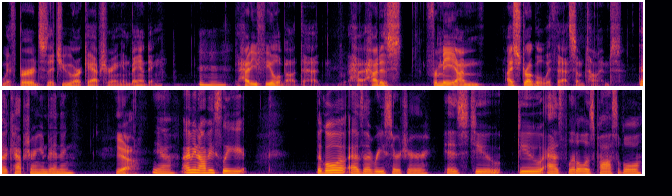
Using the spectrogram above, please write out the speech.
with birds that you are capturing and banding. hmm How do you feel about that? How, how does, for me, I'm I struggle with that sometimes. The capturing and banding. Yeah. Yeah. I mean, obviously, the goal as a researcher is to do as little as possible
